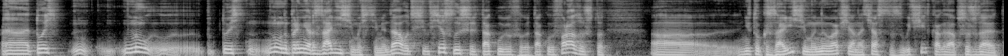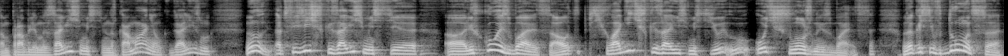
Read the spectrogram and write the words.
А, то есть, ну, то есть, ну, например, с зависимостями, да, вот все, все слышали такую, такую фразу, что а, не только зависимый, но и вообще она часто звучит, когда обсуждают там проблемы с зависимостью, наркомания, алкоголизм. Ну, от физической зависимости э, легко избавиться, а вот от психологической зависимости очень сложно избавиться. Вот так если вдуматься,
